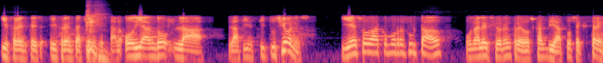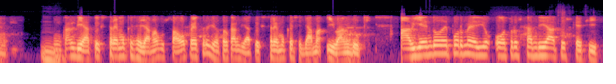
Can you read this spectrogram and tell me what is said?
y frente, y frente a quienes están odiando la, las instituciones. Y eso da como resultado una elección entre dos candidatos extremos. Mm. un candidato extremo que se llama Gustavo Petro y otro candidato extremo que se llama Iván Duque. Habiendo de por medio otros candidatos que si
